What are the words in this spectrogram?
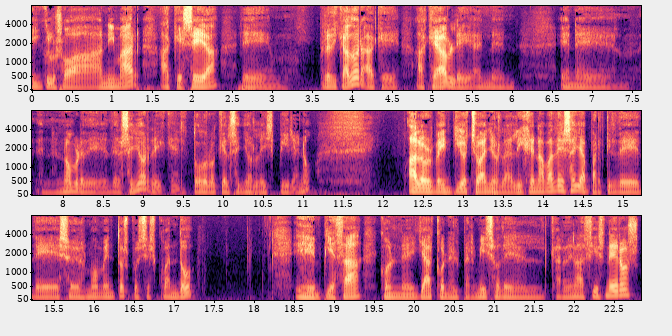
incluso a animar a que sea eh, predicadora, a que, a que hable en, en, el, nombre del Señor y que todo lo que el Señor le inspire, ¿no? A los 28 años la eligen abadesa y a partir de, de esos momentos pues es cuando eh, empieza con eh, ya con el permiso del cardenal Cisneros,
